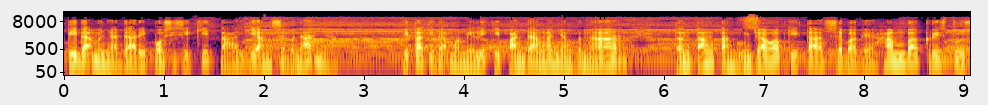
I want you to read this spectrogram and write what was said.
tidak menyadari posisi kita yang sebenarnya. Kita tidak memiliki pandangan yang benar tentang tanggung jawab kita sebagai hamba Kristus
